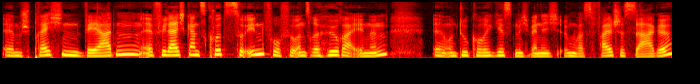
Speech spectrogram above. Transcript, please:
ähm, sprechen werden, äh, vielleicht ganz kurz zur Info für unsere HörerInnen, und du korrigierst mich, wenn ich irgendwas Falsches sage.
